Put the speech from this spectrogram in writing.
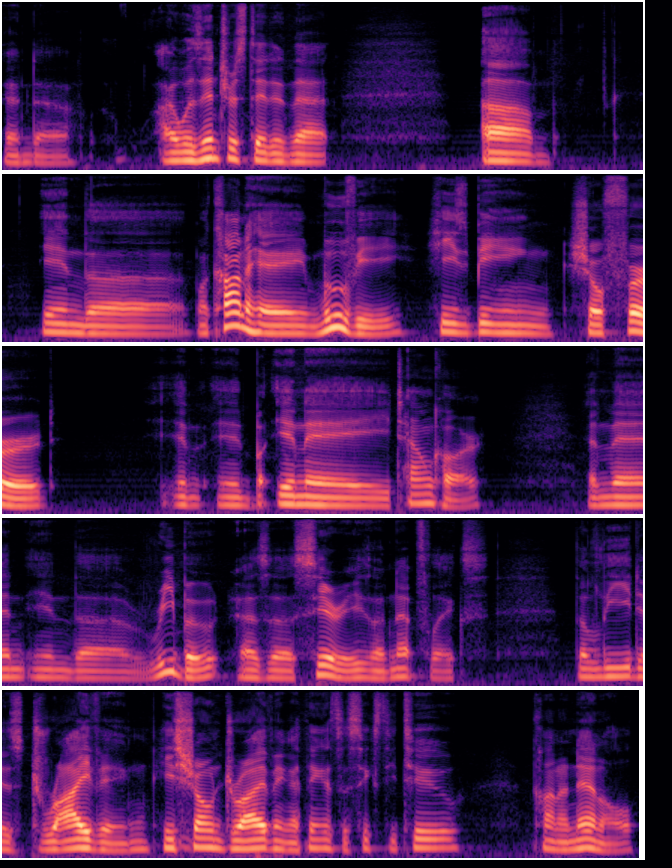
and uh, I was interested in that. Um, in the McConaughey movie, he's being chauffeured in in in a town car, and then in the reboot as a series on Netflix, the lead is driving. He's shown driving. I think it's a '62 Continental,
